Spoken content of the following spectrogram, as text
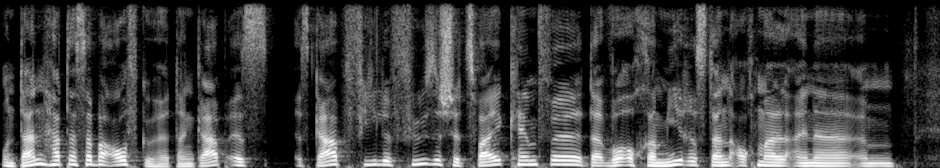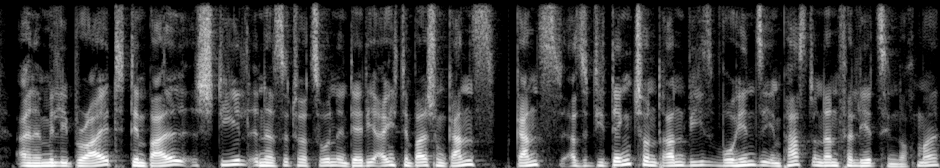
Und dann hat das aber aufgehört. Dann gab es, es gab viele physische Zweikämpfe, da, wo auch Ramirez dann auch mal eine, ähm, eine Millie Bright den Ball stiehlt in der Situation, in der die eigentlich den Ball schon ganz, ganz, also die denkt schon dran, wie, wohin sie ihm passt und dann verliert sie nochmal.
